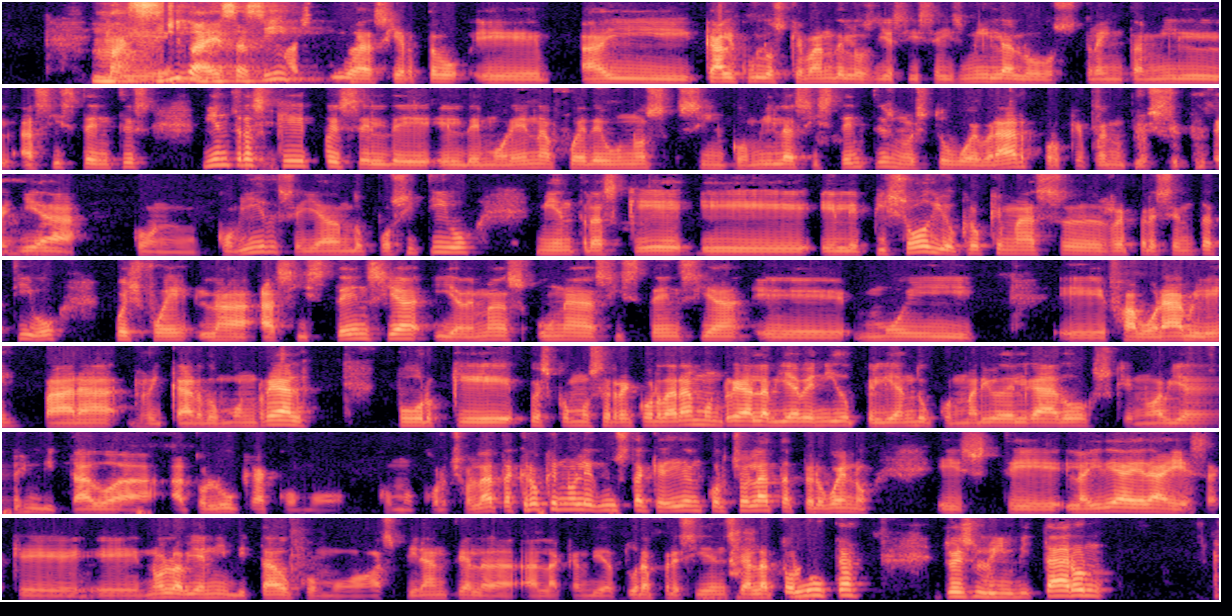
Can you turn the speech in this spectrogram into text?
Masiva, es así. Masiva, cierto. Eh, hay cálculos que van de los 16 mil a los 30 mil asistentes, mientras que pues el de, el de Morena fue de unos 5 mil asistentes, no estuvo Ebrar porque bueno, pues seguía con COVID, seguía dando positivo, mientras que eh, el episodio creo que más eh, representativo pues fue la asistencia y además una asistencia eh, muy favorable para Ricardo Monreal porque, pues como se recordará, Monreal había venido peleando con Mario Delgado, que no había invitado a, a Toluca como, como corcholata. Creo que no le gusta que digan corcholata, pero bueno, este, la idea era esa, que eh, no lo habían invitado como aspirante a la, candidatura presidencial a Toluca. Entonces lo invitaron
